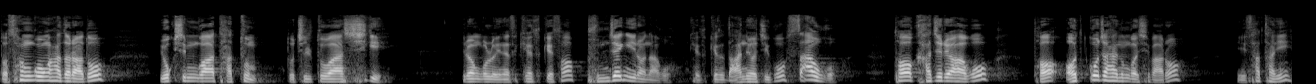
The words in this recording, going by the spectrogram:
또 성공하더라도 욕심과 다툼, 또 질투와 시기, 이런 걸로 인해서 계속해서 분쟁이 일어나고, 계속해서 나뉘어지고, 싸우고, 더 가지려 하고, 더 얻고자 하는 것이 바로 이 사탄이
